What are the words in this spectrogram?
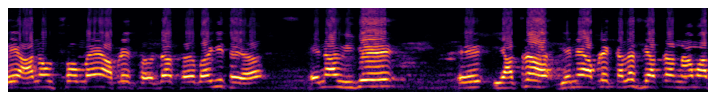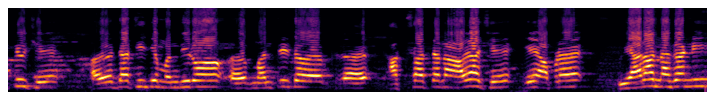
એ આનો ઉત્સવમાં આપણે બધા સહભાગી થયા એના વિજય એ યાત્રા, જેને આપણે કલશ યાત્રા નામ આપ્યું છે, અયોધ્યાથી જે મંદિરો મંત્રિત અક્ષાતના આવ્યા છે, એ આપણે વ્યારા નગરની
